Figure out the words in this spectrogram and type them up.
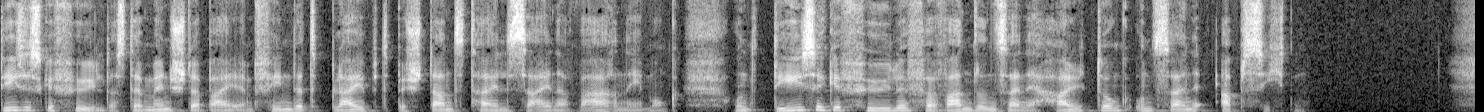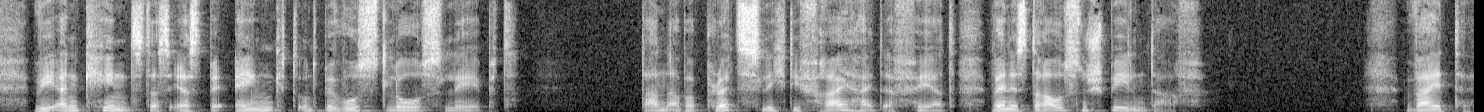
Dieses Gefühl, das der Mensch dabei empfindet, bleibt Bestandteil seiner Wahrnehmung, und diese Gefühle verwandeln seine Haltung und seine Absichten. Wie ein Kind, das erst beengt und bewusstlos lebt, dann aber plötzlich die Freiheit erfährt, wenn es draußen spielen darf. Weite,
